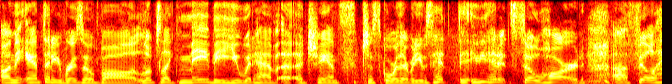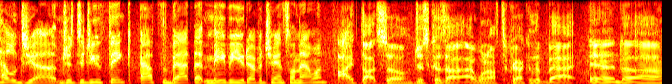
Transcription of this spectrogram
On the Anthony Rizzo ball, it looked like maybe you would have a, a chance to score there, but he was hit. He hit it so hard. Uh, Phil held you up. Just did you think off the bat that maybe you'd have a chance on that one? I thought so, just because I, I, went off the crack of the bat, and. Uh,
